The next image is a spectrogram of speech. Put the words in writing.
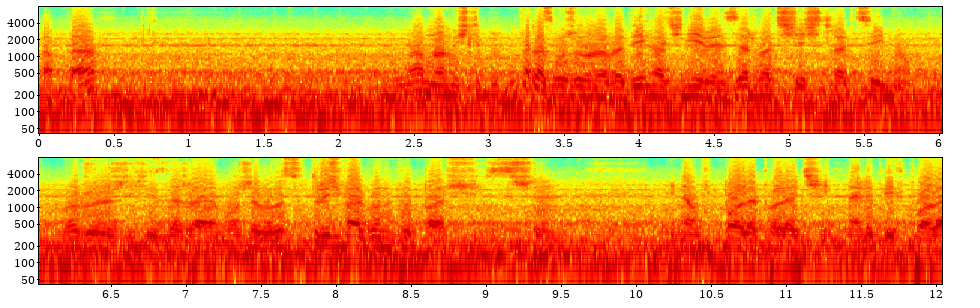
Prawda? Mam na myśli, teraz możemy nawet jechać, nie wiem, zerwać sieć trakcyjną. No różne rzeczy się zdarzają. Może po prostu któryś wagon wypaść z szy i nam w pole poleci. Najlepiej w pole,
